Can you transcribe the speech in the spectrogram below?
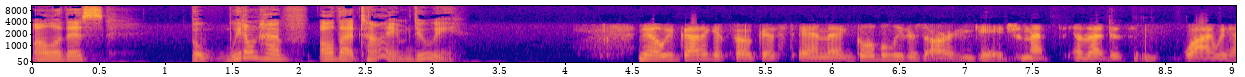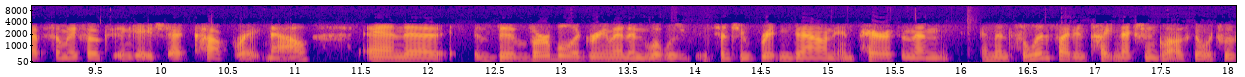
all of this. But we don't have all that time, do we? No, we've got to get focused, and uh, global leaders are engaged, and that's and that is why we have so many folks engaged at COP right now. And uh, the verbal agreement and what was essentially written down in Paris and then and then solidified in Titan Action Glasgow, which was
